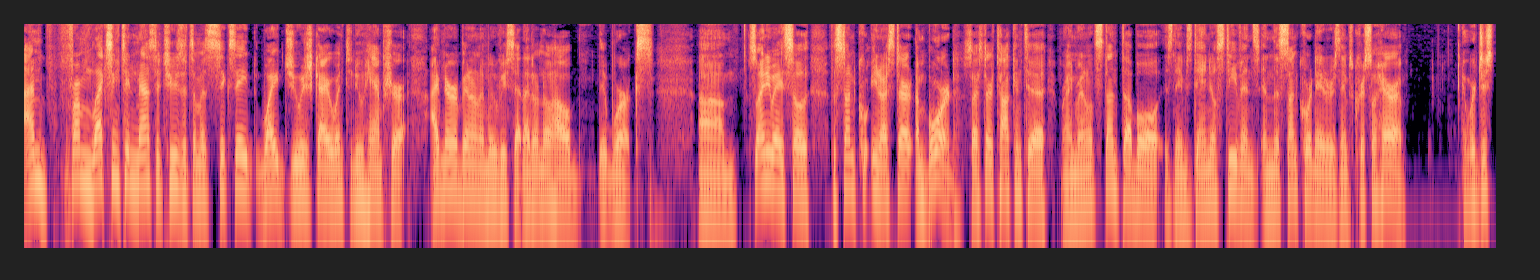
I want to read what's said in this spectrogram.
I'm from Lexington, Massachusetts. I'm a six eight white Jewish guy who went to New Hampshire. I've never been on a movie set. I don't know how it works. Um, so anyway, so the stunt, you know, I start, I'm bored. So I start talking to Ryan Reynolds stunt double. His name's Daniel Stevens and the stunt coordinator, his name's Chris O'Hara. And we're just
